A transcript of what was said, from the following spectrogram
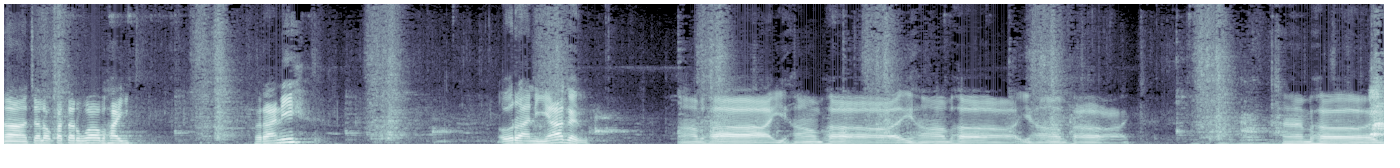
हाँ चलो कतर हुआ भाई। रानी? ओ, रानी, आ गए हाँ भाई हाँ भाई हाँ भाई हाँ भाई हाँ भाई।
